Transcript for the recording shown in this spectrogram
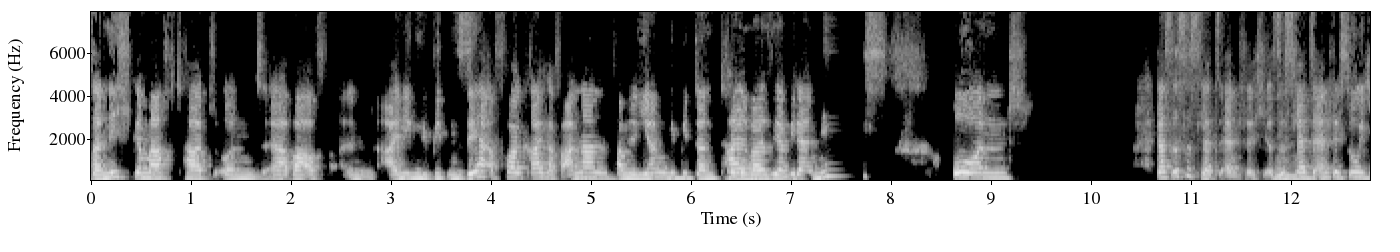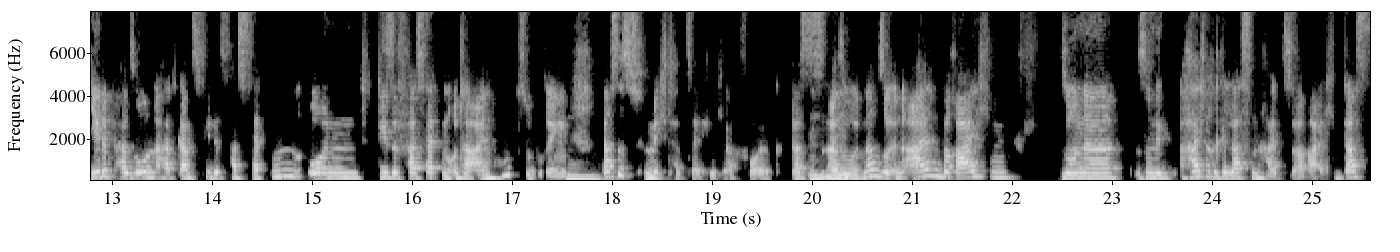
er nicht gemacht hat. Und mhm. er war auf in einigen Gebieten sehr erfolgreich, auf anderen mhm. familiären Gebieten dann teilweise ja wieder nicht. Und das ist es letztendlich. Es mhm. ist letztendlich so, jede Person hat ganz viele Facetten und diese Facetten unter einen Hut zu bringen, mhm. das ist für mich tatsächlich Erfolg. Das mhm. also ne, so in allen Bereichen so eine, so eine heitere Gelassenheit zu erreichen. Das,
